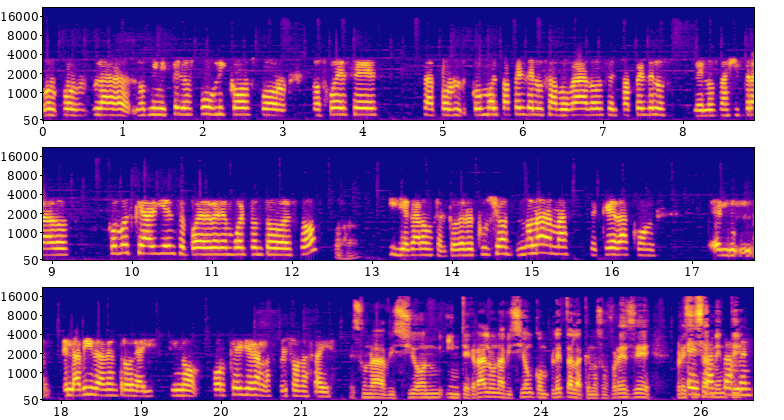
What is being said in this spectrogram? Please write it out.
por, por la- los ministerios públicos, por los jueces, o sea, por como el papel de los abogados, el papel de los de los magistrados, cómo es que alguien se puede ver envuelto en todo esto Ajá. y llegar a un centro de reclusión. No nada más se queda con el, la vida dentro de ahí, sino por qué llegan las personas ahí. Es una visión integral, una visión completa la que nos ofrece precisamente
